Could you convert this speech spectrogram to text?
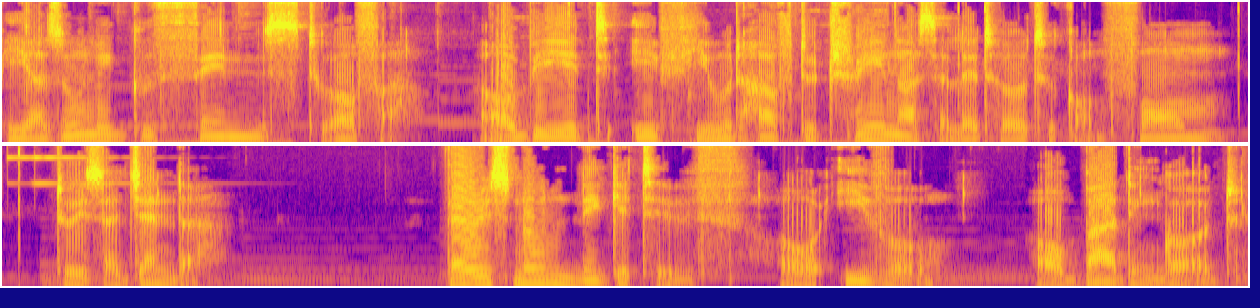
He has only good things to offer, albeit if He would have to train us a little to conform to His agenda. There is no negative or evil or bad in God,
